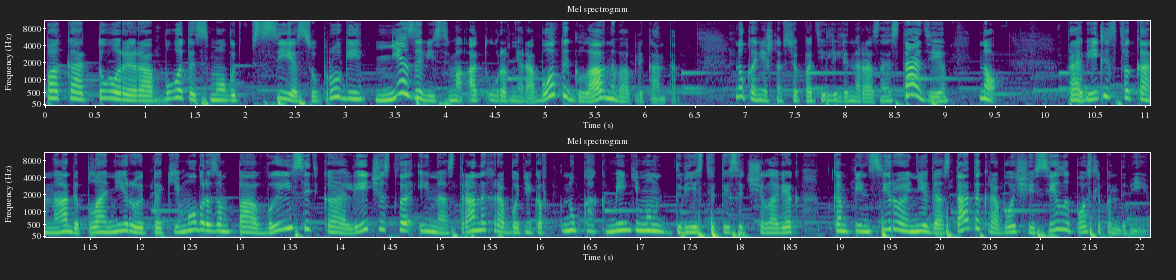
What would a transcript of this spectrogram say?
по которой работать смогут все супруги, независимо от уровня работы главного аппликанта. Ну, конечно, все поделили на разные стадии, но Правительство Канады планирует таким образом повысить количество иностранных работников, ну, как минимум 200 тысяч человек, компенсируя недостаток рабочей силы после пандемии.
